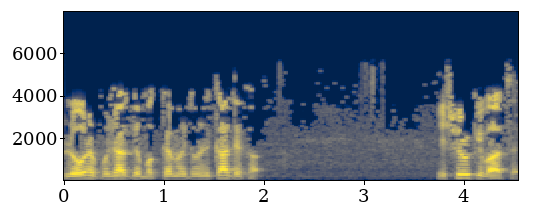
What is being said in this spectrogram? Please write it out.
لوگوں نے پوچھا کہ مکہ میں تم نے کیا دیکھا؟ یہ شروع کی بات ہے۔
